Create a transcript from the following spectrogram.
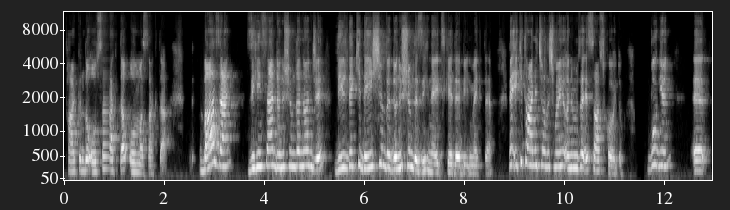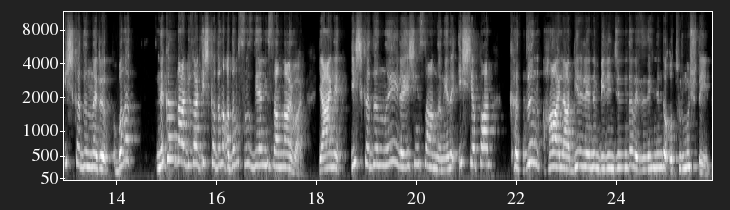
farkında olsak da olmasak da. Bazen zihinsel dönüşümden önce dildeki değişim ve dönüşüm de zihne etki edebilmekte. Ve iki tane çalışmayı önümüze esas koyduk. Bugün e, iş kadınları, bana ne kadar güzel iş kadını adamısınız diyen insanlar var. Yani iş kadınlığı ile iş insanlığını ya da iş yapan kadın hala birilerinin bilincinde ve zihninde oturmuş değil.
